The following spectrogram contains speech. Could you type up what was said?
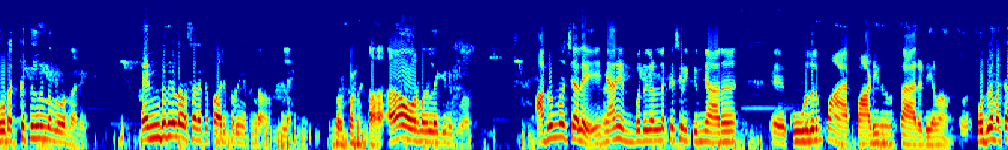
തുടക്കത്തിൽ നിന്ന് നമ്മൾ വന്നാലേ എൺപതുകളുടെ അവസാനത്തെ പാടി തുടങ്ങിയിട്ടുണ്ടാവണം അല്ലെ? ആ ഓർമ്മകളിലേക്ക് ഇനി പോവാം. അതെന്ന് വെച്ചാലേ ഞാൻ എൺപതുകളിലൊക്കെ ശരിക്കും ഞാൻ കൂടുതലും പാടിയിരുന്നത് പാരഡികളാണ്. പൊതുവെ മറ്റേ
